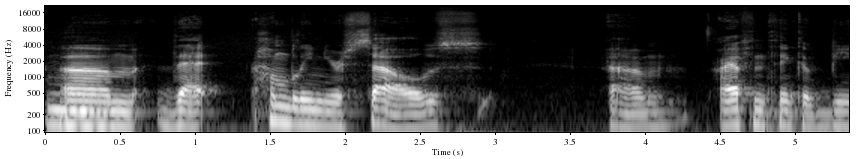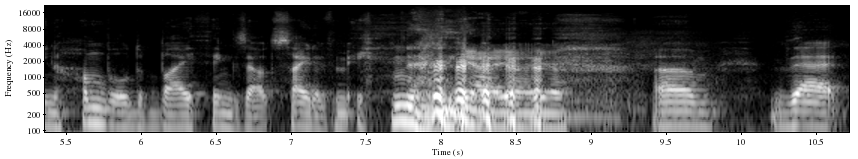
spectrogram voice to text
Mm. Um, that humbling yourselves, um, I often think of being humbled by things outside of me. yeah, yeah, yeah. Um, that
